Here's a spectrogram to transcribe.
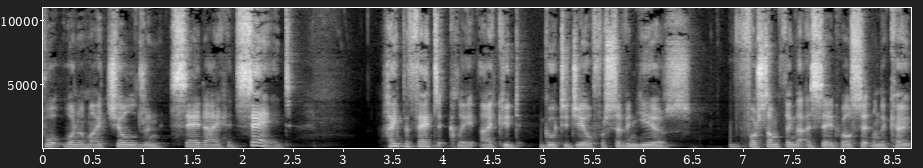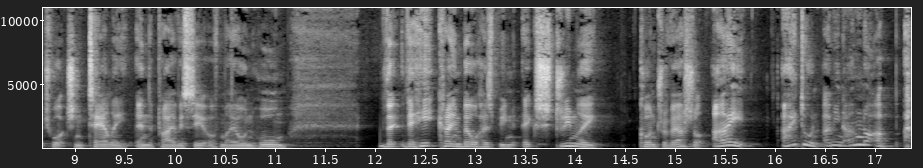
what one of my children said I had said, hypothetically, I could go to jail for seven years for something that I said while sitting on the couch watching telly in the privacy of my own home. The the hate crime bill has been extremely controversial. I I don't. I mean, I'm not a.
